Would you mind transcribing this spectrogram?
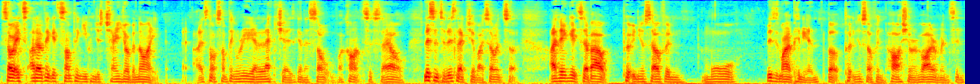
So it's I don't think it's something you can just change overnight. It's not something really a lecture is going to solve. I can't just say, "Oh, listen to this lecture by so and so." I think it's about putting yourself in more. This is my opinion, but putting yourself in harsher environments in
